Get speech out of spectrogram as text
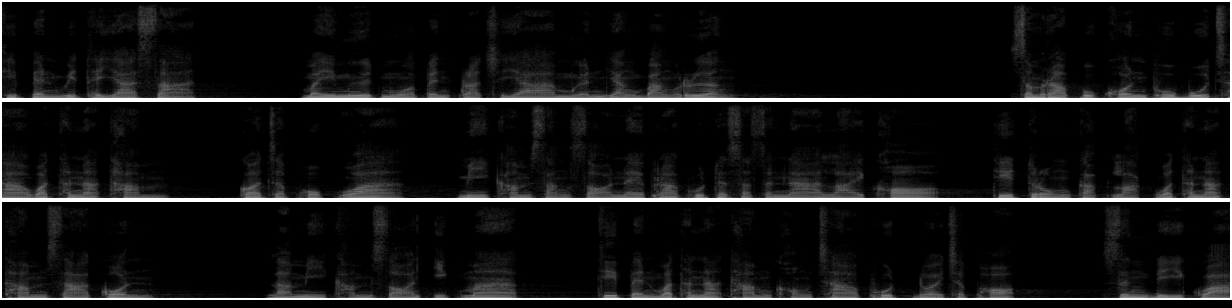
ที่เป็นวิทยาศาสตร์ ไม่มืดมัวเป็นปรัชญาเหมือนอย่างบางเรื่องสำหรับบุคคลผู้บูชาวัฒนธรรม ก็จะพบว่ามีคำสั่งสอนในพระพุทธศาสนาหลายข้อที่ตรงกับหลักวัฒนธรรมสากล และมีคำสอนอีกมาก ที่เป็นวัฒนธรรมของชาวพุทธโดยเฉพาะ ซึ่งดีกว่า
